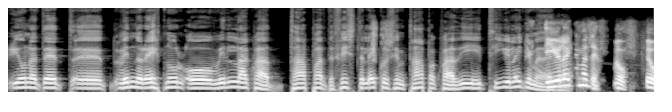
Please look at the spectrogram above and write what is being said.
United uh, vinnur 1-0 og Villa hvað tapar, þetta er fyrsti leikur sem tapar hvað í tíu leikjum eða Tíu leikjum ég. Jú, jú.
